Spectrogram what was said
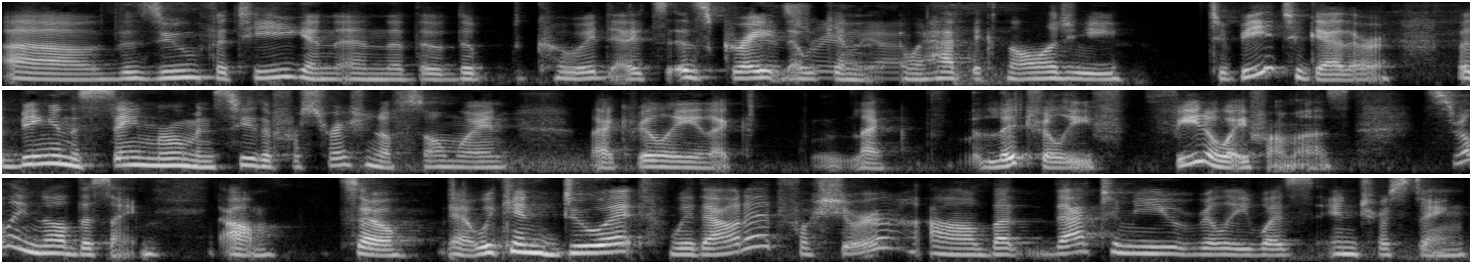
uh, the zoom fatigue and and the the, the covid it's it's great it's that we real, can yeah. we have technology to be together but being in the same room and see the frustration of someone like really like like literally feet away from us it's really not the same. Um so yeah we can do it without it for sure uh, but that to me really was interesting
